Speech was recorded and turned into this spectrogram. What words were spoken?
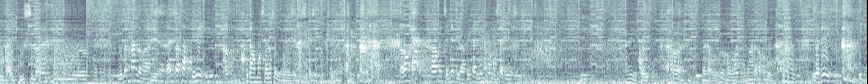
buka ibu sudah Lu tenang loh mas. Iya. Tapi contoh ini, ini aku, aku tak ngomong serius ya. Tolong kalau mejanya dirapikan kita ngomong serius. ayo kayak apa ada udah apa marah apa Jadi gini.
